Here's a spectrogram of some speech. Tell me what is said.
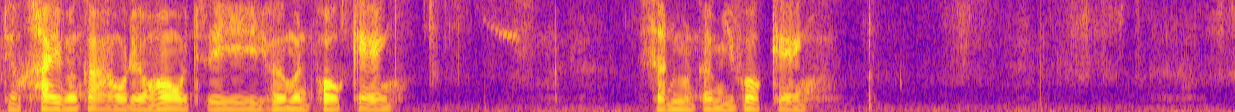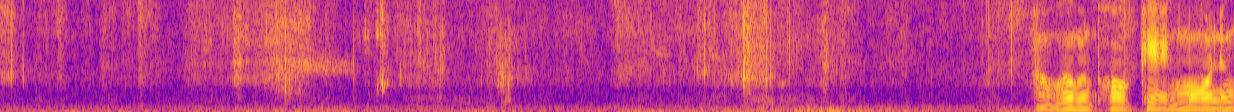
เดี๋ยวไข่มันก็เอาเดี๋ยวห่อสีเฮ้มันพอแกง สันมันก็มีพอแกง เอาเพื่อมันพอแกงมอนึง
